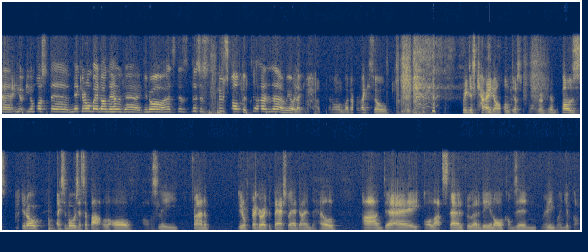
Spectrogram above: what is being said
Uh, you you must uh, make your own way down the hill. Yeah, you know this this is too sculpted." And we were like, yeah, you know, whatever. Like so, we, we just carried on just what we were doing because you know I suppose it's a battle of obviously trying to you know figure out the best way down the hill and uh, all that style fluidity and all comes in really when you've got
